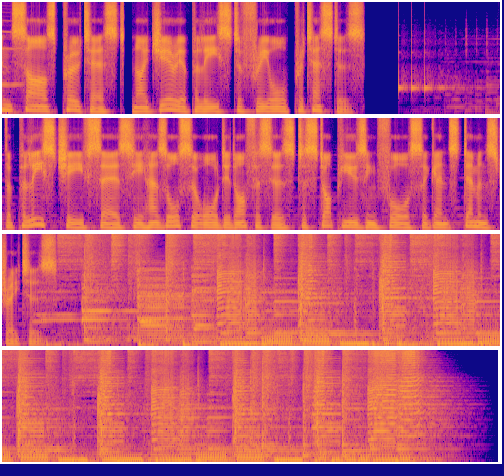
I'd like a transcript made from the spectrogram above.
End SARS protest, Nigeria police to free all protesters. The police chief says he has also ordered officers to stop using force against demonstrators.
